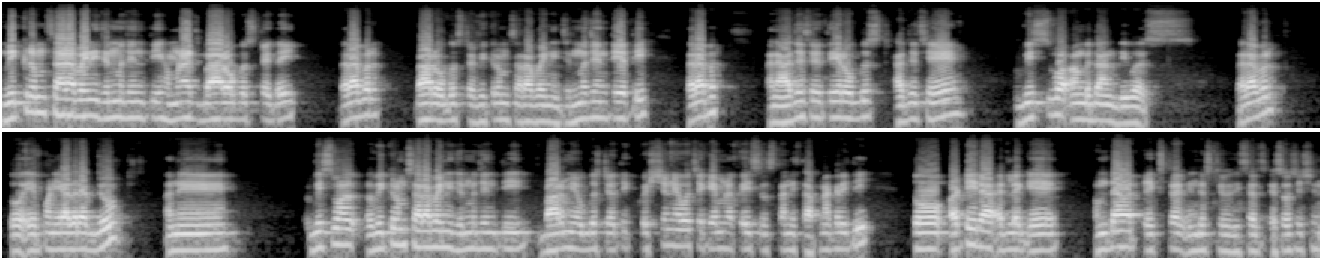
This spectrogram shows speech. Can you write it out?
વિક્રમ સારાભાઈની જન્મજયંતિ હમણાં જ બાર ઓગસ્ટે ગઈ. બરાબર? બાર ઓગસ્ટે વિક્રમ સારાભાઈની જન્મ જયંતિ હતી. બરાબર? અને આજે છે તેર ઓગસ્ટ. આજે છે વિશ્વ અંગદાન દિવસ. બરાબર? તો એ પણ યાદ રાખજો. અને વિશ્વ, વિક્રમ સારાભાઈની જન્મજયંતિ બારમી ઓગસ્ટે હતી. ક્વેશ્ચન એવો છે કે એમણે કઈ સંસ્થાની સ્થાપના કરી હતી? તો અટીરા એટલે કે Ahmedabad textile industrial research association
